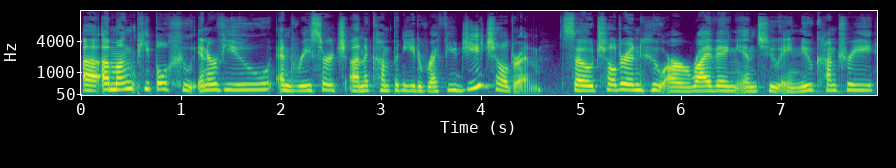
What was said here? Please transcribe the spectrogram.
uh, among people who interview and research unaccompanied refugee children. So, children who are arriving into a new country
